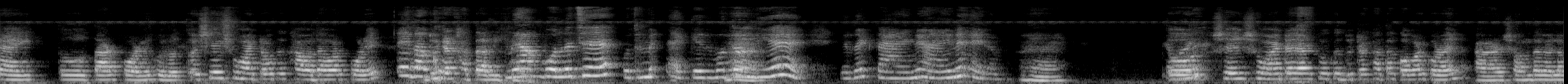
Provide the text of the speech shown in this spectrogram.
নেই তো তারপরে হলো তো সেই সময়টা ওকে খাওয়া দাওয়ার পরে দুইটা খাতা লিখে ম্যাম বলেছে প্রথমে একের বোতাম হ্যাঁ। দিয়ে এতে টাইনে আইনে এরম। হ্যাঁ। তো সেই সময়টায় আর কি ওকে দুটা খাতা কভার করায় আর সন্ধ্যাবেলা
